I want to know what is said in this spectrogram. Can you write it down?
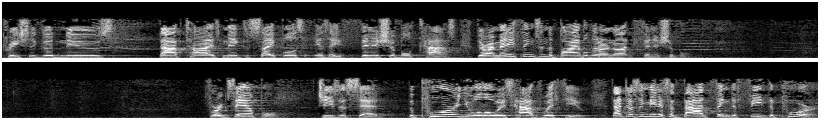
preach the good news, baptize, make disciples is a finishable task. There are many things in the Bible that are not finishable. For example, Jesus said, The poor you will always have with you. That doesn't mean it's a bad thing to feed the poor.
